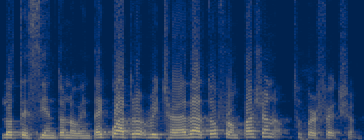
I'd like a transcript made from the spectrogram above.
Lote 194, Richard Adato, From Passion to Perfection.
